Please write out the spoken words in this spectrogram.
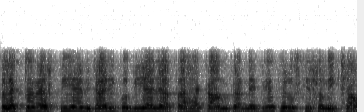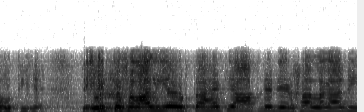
कलेक्टर, एसपी, अधिकारी को दिया जाता है काम करने के लिए, फिर उसकी समीक्षा होती है। तो एक तो सवाल ये उठता है कि आपने डेढ़ साल लगा दी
